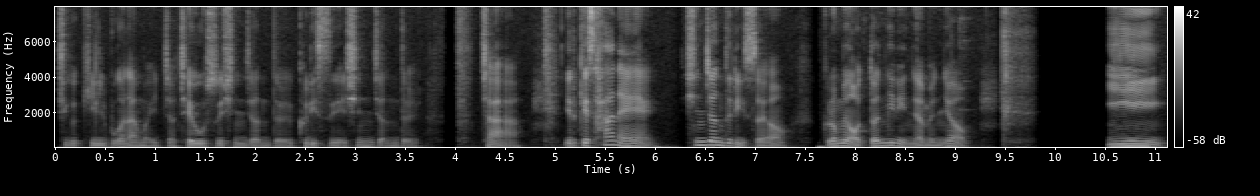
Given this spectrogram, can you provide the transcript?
지극히 일부가 남아 있죠. 제우스 신전들, 그리스의 신전들. 자, 이렇게 산에 신전들이 있어요. 그러면 어떤 일이 있냐면요. 이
